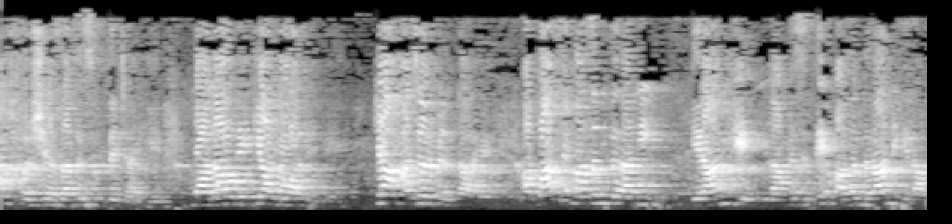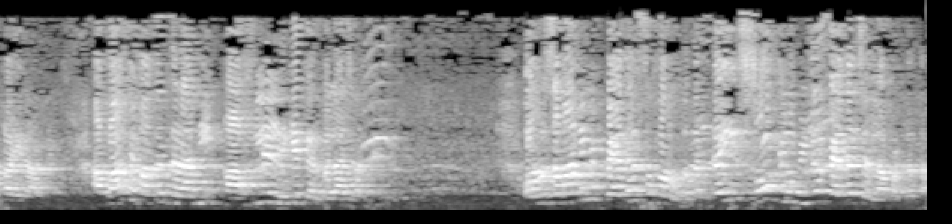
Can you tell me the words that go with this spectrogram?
آج فرش ازا سے سنتے جائیے۔ مولا نے کیا دعا دیتے ہیں؟ کیا اجر ملتا ہے؟ عباس مازن درانی ایران کے علاقے سے تھے، مازن درانی علاقہ ایران ہے۔ عباس مازن درانی قافلے لے کے کربلا جاتے تھے اور اس زمانے میں پیدل سفر ہوتا تھا، کئی سو کلو میٹر پیدل چلنا پڑتا تھا۔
